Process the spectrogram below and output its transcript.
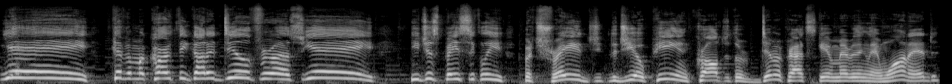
Yay! Kevin McCarthy got a deal for us. Yay! He just basically betrayed the GOP and crawled to the Democrats, gave them everything they wanted,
